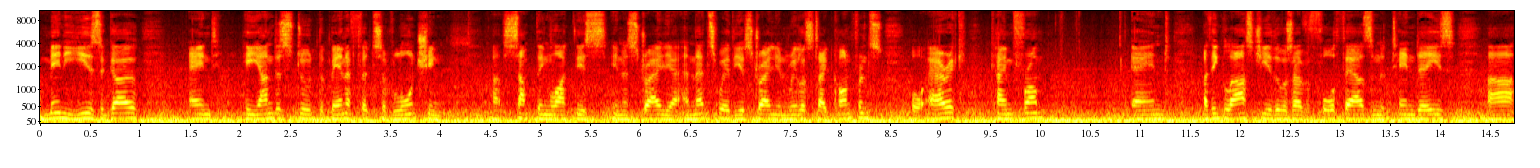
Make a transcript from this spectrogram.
many years ago, and he understood the benefits of launching uh, something like this in Australia, and that's where the Australian Real Estate Conference, or AREC, came from. And I think last year there was over 4,000 attendees. Uh,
